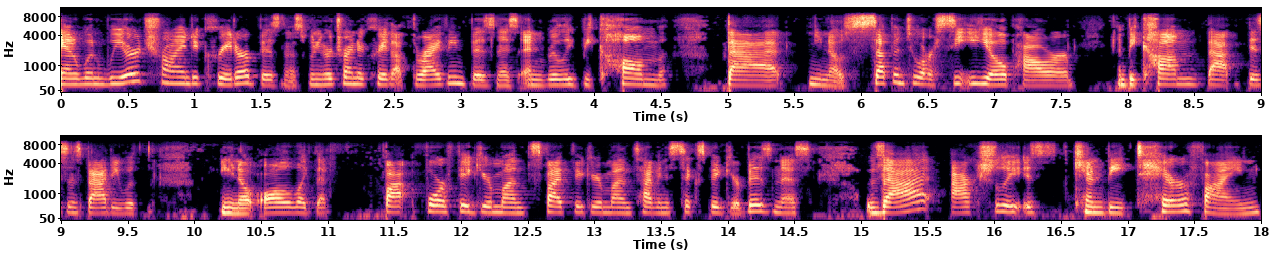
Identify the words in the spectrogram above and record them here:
And when we are trying to create our business, when you're trying to create that thriving business and really become that, you know, step into our CEO power and become that business baddie with, you know, all like that four figure months, five figure months, having a six figure business, that actually is can be terrifying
